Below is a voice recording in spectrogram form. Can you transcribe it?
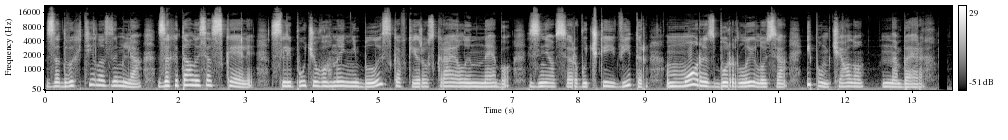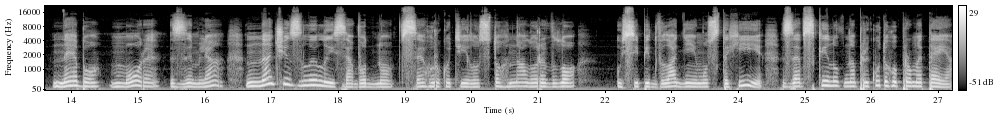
задвихтіла земля, захиталися скелі, сліпучо вогненні блискавки розкраяли небо, знявся рвучкий вітер, море збурлилося і помчало на берег. Небо, море, земля, наче злилися в одно, все гуркотіло, стогнало ревло. Усі підвладні йому стихії Зевс кинув на прикутого Прометея,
